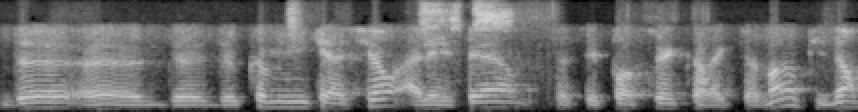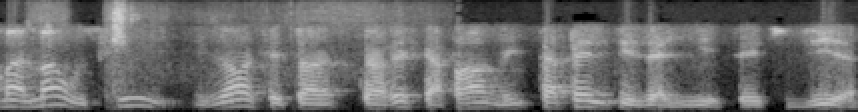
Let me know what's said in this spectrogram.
de, euh, de, de communication à l'interne, ça s'est pas fait correctement. Puis normalement aussi, disons, c'est un, un risque à prendre, mais t'appelles tes alliés. Tu, sais, tu dis, euh,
